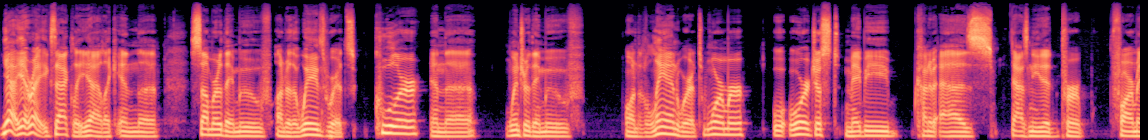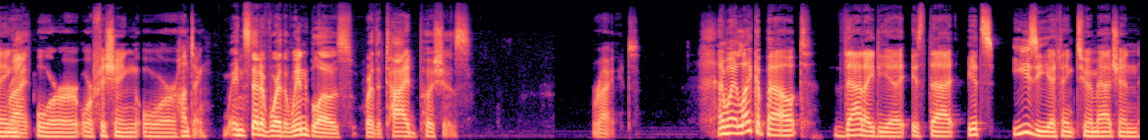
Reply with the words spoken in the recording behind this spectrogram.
Yeah, yeah, right, exactly. Yeah, like in the summer they move under the waves where it's cooler, in the winter they move onto the land where it's warmer, or, or just maybe kind of as as needed for farming Right. or or fishing or hunting. Instead of where the wind blows, where the tide pushes. Right. And what I like about that idea is that it's easy, I think, to imagine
